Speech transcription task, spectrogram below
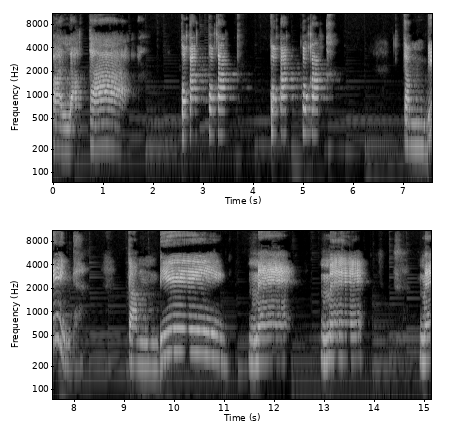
palaka. Kokak, kokak, kokak, kokak. Kambing, kambing. Me, me, me,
